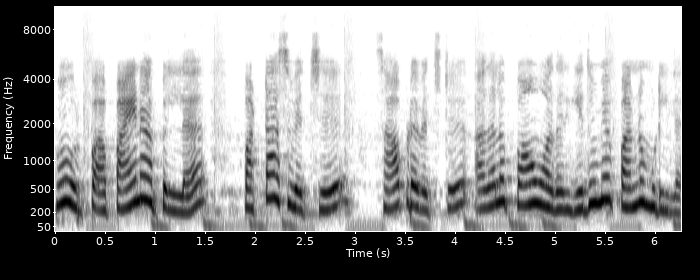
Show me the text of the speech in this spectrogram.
ப பைனாப்பிளில் பட்டாசு வச்சு சாப்பிட வச்சுட்டு அதெல்லாம் பாவம் அதை எதுவுமே பண்ண முடியல.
